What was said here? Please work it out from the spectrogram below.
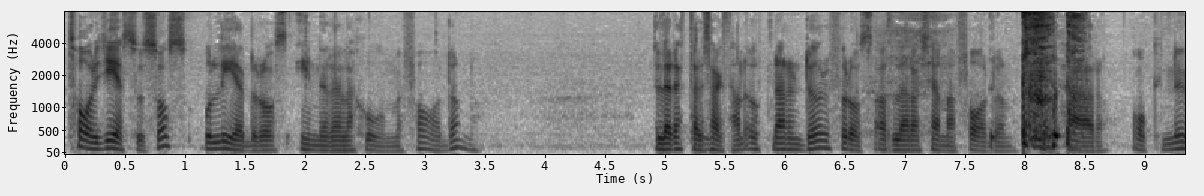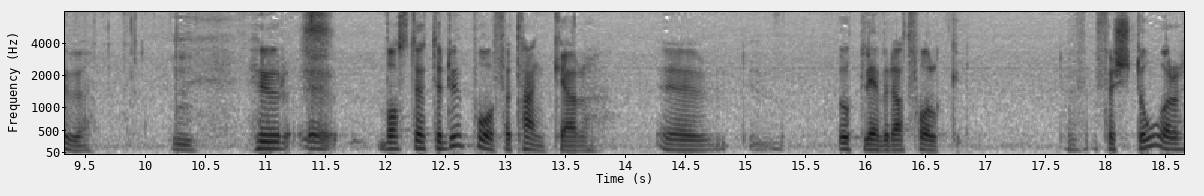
tar Jesus oss och leder oss in i relation med Fadern. Eller rättare sagt, han öppnar en dörr för oss att lära känna Fadern här och nu. Mm. Hur, eh, vad stöter du på för tankar? Eh, upplever du att folk förstår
